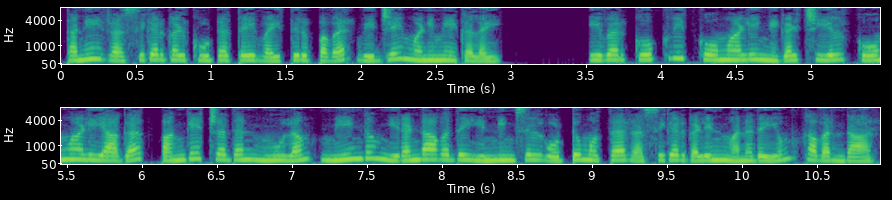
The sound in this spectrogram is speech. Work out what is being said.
தனி ரசிகர்கள் கூட்டத்தை வைத்திருப்பவர் விஜய் மணிமேகலை. இவர் குக்வித் கோமாளி நிகழ்ச்சியில் கோமாளியாக பங்கேற்றதன் மூலம் மீண்டும் இரண்டாவது இன்னிங்ஸில் ஒட்டுமொத்த ரசிகர்களின் மனதையும் கவர்ந்தார்.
